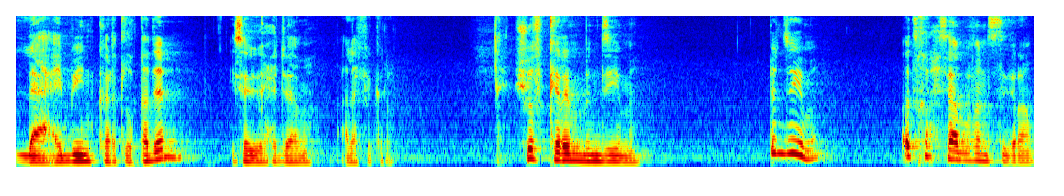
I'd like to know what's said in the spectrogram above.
لاعبين كرة القدم يسوي حجامة على فكرة. شوف كريم بنزيما. بنزيما. ادخل حسابه في انستغرام.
